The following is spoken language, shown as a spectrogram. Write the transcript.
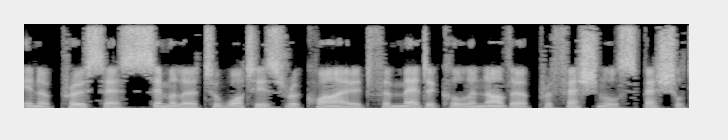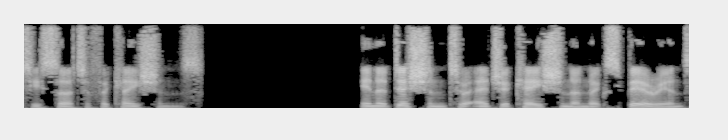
in a process similar to what is required for medical and other professional specialty certifications. In addition to education and experience,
